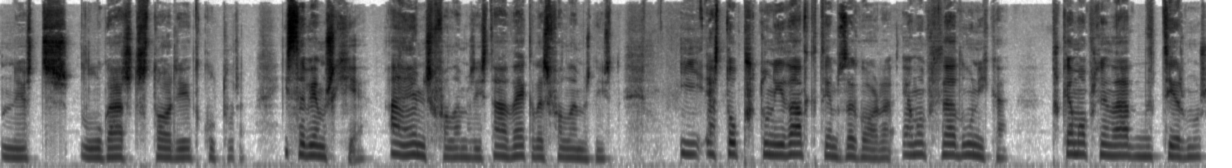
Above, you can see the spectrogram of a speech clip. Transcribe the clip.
nestes lugares de história e de cultura. E sabemos que é. Há anos que falamos disto, há décadas que falamos disto. E esta oportunidade que temos agora é uma oportunidade única, porque é uma oportunidade de termos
